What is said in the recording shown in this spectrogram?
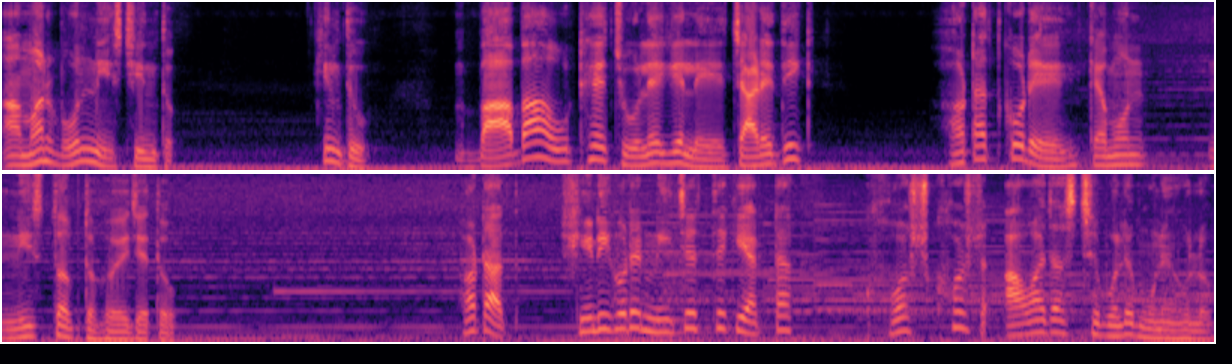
আমার বোন নিশ্চিন্ত। কিন্তু বাবা উঠে চলে গেলে চারিদিক হঠাৎ করে কেমন নিস্তব্ধ হয়ে যেত। হঠাৎ সিঁড়িঘরের নিচের থেকে একটা খসখস আওয়াজ আসছে বলে মনে হলো।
